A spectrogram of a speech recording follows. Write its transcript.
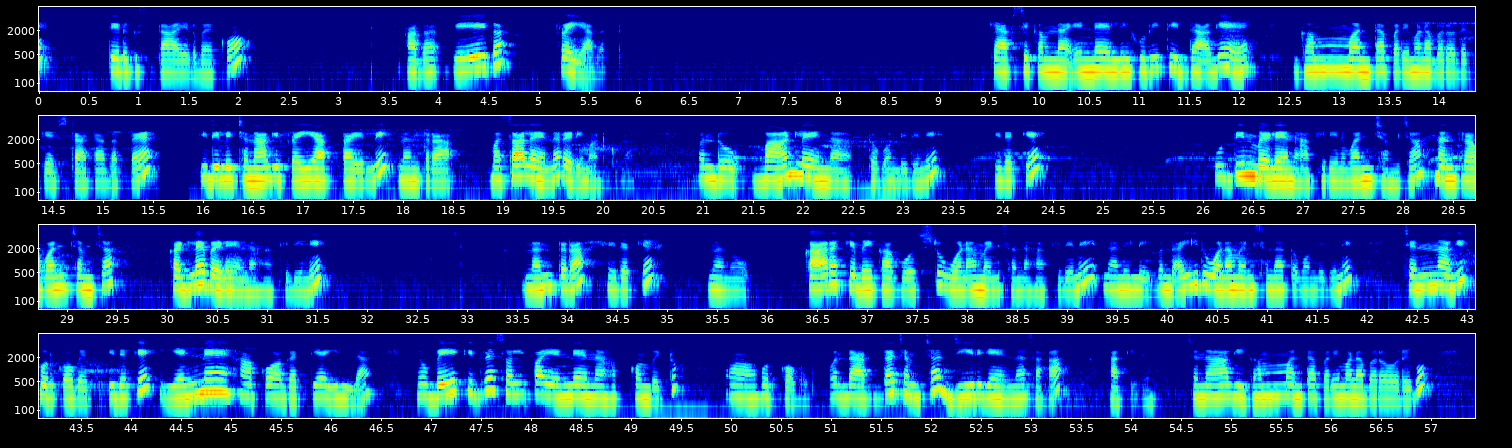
ತಿರುಗಿಸ್ತಾ ಇರಬೇಕು. ಆಗ ಬೇಗ ಫ್ರೈ ಆಗುತ್ತೆ. ಕ್ಯಾಪ್ಸಿಕಮ್ನ ಎಣ್ಣೆಯಲ್ಲಿ ಹುರಿತಿದ್ದಾಗೆ ಘಮ್ ಅಂತ ಪರಿಮಳ ಬರೋದಕ್ಕೆ ಸ್ಟಾರ್ಟ್ ಆಗುತ್ತೆ. ಇದಿಲ್ಲಿ ಚೆನ್ನಾಗಿ ಫ್ರೈ ಆಗ್ತಾ ಇರಲಿ, ನಂತರ ಮಸಾಲೆಯನ್ನು ರೆಡಿ ಮಾಡ್ಕೊಳ್ಳೋಣ. ಒಂದು ಬಾಣಲೆಯನ್ನು ತೊಗೊಂಡಿದ್ದೀನಿ. ಇದಕ್ಕೆ ಉದ್ದಿನ ಬೇಳೆಯನ್ನು ಹಾಕಿದ್ದೀನಿ, ಒಂದು ಚಮಚ. ನಂತರ ಒಂದು ಚಮಚ ಕಡಲೆಬೇಳೆಯನ್ನು ಹಾಕಿದ್ದೀನಿ. ನಂತರ ಇದಕ್ಕೆ ನಾನು ಖಾರಕ್ಕೆ ಬೇಕಾಗುವಷ್ಟು ಒಣ ಮೆಣಸನ್ನು ಹಾಕಿದ್ದೀನಿ. ನಾನಿಲ್ಲಿ ಒಂದು ಐದು ಒಣ ಮೆಣಸನ್ನು ತೊಗೊಂಡಿದ್ದೀನಿ. ಚೆನ್ನಾಗಿ ಹುರ್ಕೋಬೇಕು. ಇದಕ್ಕೆ ಎಣ್ಣೆ ಹಾಕೋ ಅಗತ್ಯ ಇಲ್ಲ. ನೀವು ಬೇಕಿದ್ದರೆ ಸ್ವಲ್ಪ ಎಣ್ಣೆಯನ್ನು ಹಾಕ್ಕೊಂಬಿಟ್ಟು ಹುರ್ಕೋಬೋದು. ಒಂದು ಅರ್ಧ ಚಮಚ ಜೀರಿಗೆಯನ್ನು ಸಹ ಹಾಕಿದ್ದೀನಿ. ಚೆನ್ನಾಗಿ ಘಮ್ ಅಂತ ಪರಿಮಳ ಬರೋವರೆಗೂ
